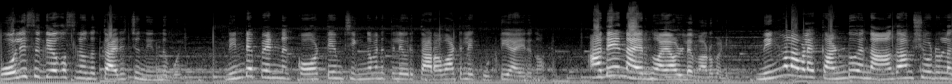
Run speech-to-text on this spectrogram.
പോലീസ് ഉദ്യോഗസ്ഥനൊന്ന് തരിച്ചു നിന്നുപോയി. നിന്റെ പെണ്ണ് കോട്ടയം ചിങ്ങവനത്തിലെ ഒരു തറവാട്ടിലെ കുട്ടിയായിരുന്നു. അതേന്നായിരുന്നു അയാളുടെ മറുപടി. നിങ്ങൾ അവളെ കണ്ടു എന്ന ആകാംക്ഷയോടുള്ള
